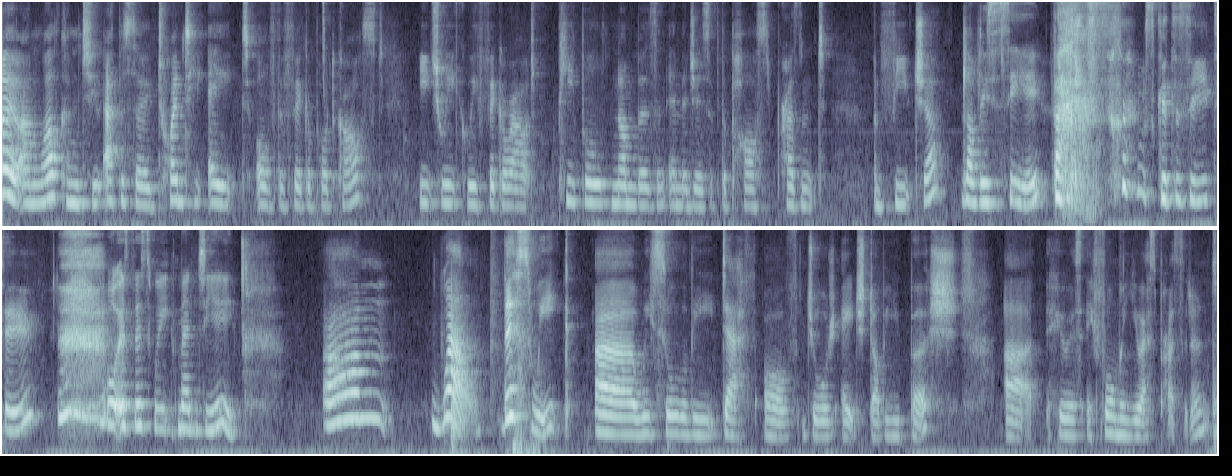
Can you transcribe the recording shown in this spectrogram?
Hello and welcome to episode 28 of the Figure podcast. Each week we figure out people, numbers, and images of the past, present, and future. Lovely to see you. Thanks. it was good to see you too. What is this week meant to you? Um, well, this week uh, we saw the death of George H.W. Bush, uh, who is a former US president,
